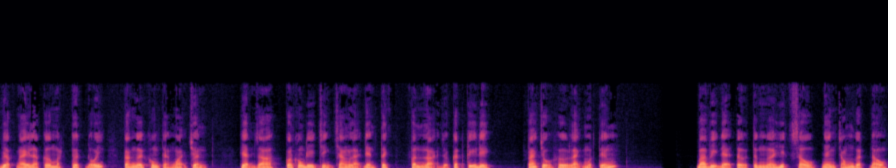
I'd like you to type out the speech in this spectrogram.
Việc này là cơ mật tuyệt đối, các người không thể ngoại truyền. Hiện giờ còn không đi chỉnh trang lại điển tịch, phân loại rồi cất kỹ đi. Phái chủ hừ lạnh một tiếng. Ba vị đệ tử từng người hít sâu, nhanh chóng gật đầu.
